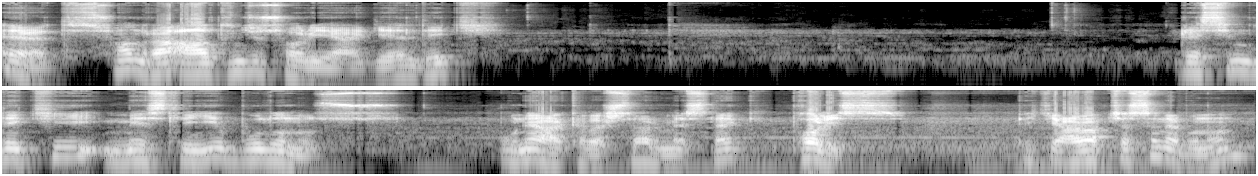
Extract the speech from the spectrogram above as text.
Evet, sonra altıncı soruya geldik. Resimdeki mesleği bulunuz. Bu ne arkadaşlar meslek? Polis. Peki Arapçası ne bunun?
